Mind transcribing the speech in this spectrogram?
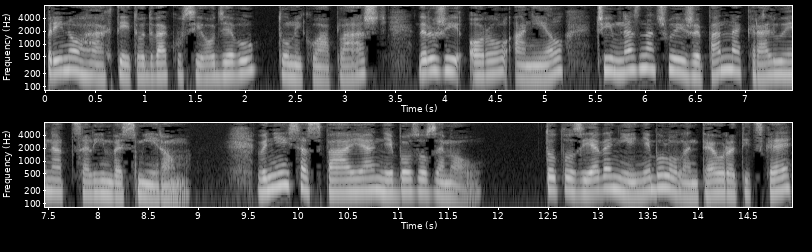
Pri nohách tieto dva kusy odevu, tuniku a plášť, drží orol aniel, čím naznačuje, že panna kráľuje nad celým vesmírom. V nej sa spája nebo so zemou. Toto zjavenie nebolo len teoretické,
